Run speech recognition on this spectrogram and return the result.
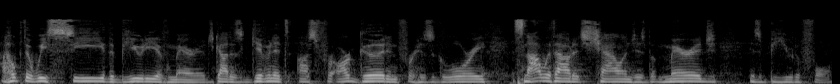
I hope that we see the beauty of marriage. God has given it to us for our good and for His glory. It's not without its challenges, but marriage is beautiful.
